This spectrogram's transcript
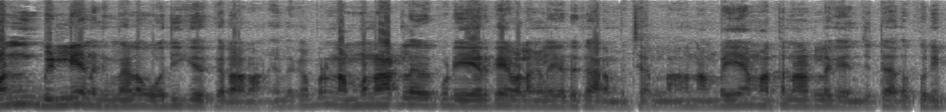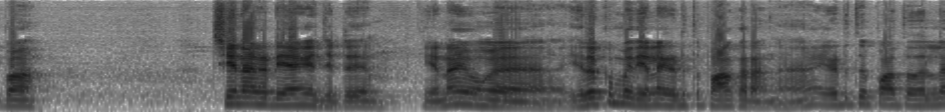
ஒன் பில்லியனுக்கு மேலே ஒதுக்கி இருக்கிறாராம். இதுக்கப்புறம் நம்ம நாட்டில் இருக்கக்கூடிய இயற்கை வளங்களை எடுக்க ஆரம்பிச்சிடலாம். நம்ம ஏன் மற்ற நாட்டில் கெஞ்சிட்டு அது குறிப்பாக சீனா கிட்ட ஏன் கெஞ்சிட்டு? ஏன்னா இவங்க இறக்குமதியெல்லாம் எடுத்து பார்க்குறாங்க எடுத்து பார்த்ததில்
